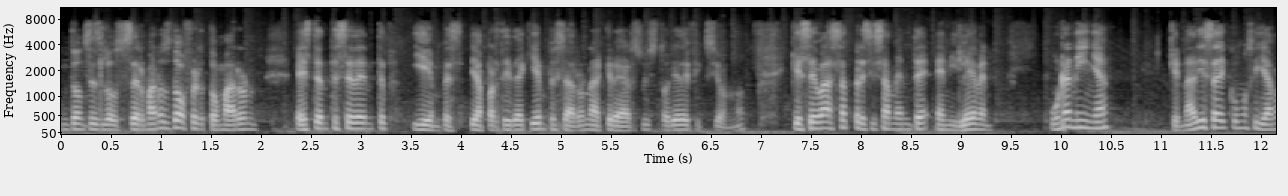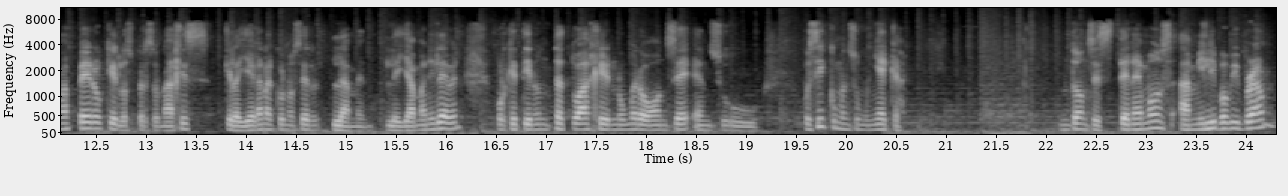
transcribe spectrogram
Entonces los hermanos Duffer tomaron este antecedente y a partir de aquí empezaron a crear su historia de ficción, ¿no? Que se basa precisamente en Eleven, una niña que nadie sabe cómo se llama, pero que los personajes que la llegan a conocer le llaman Eleven porque tiene un tatuaje número 11 en su, pues sí, como en su muñeca. Entonces, tenemos a Millie Bobby Brown,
